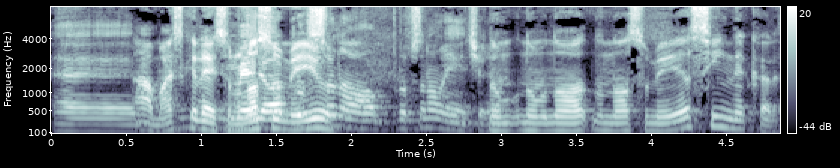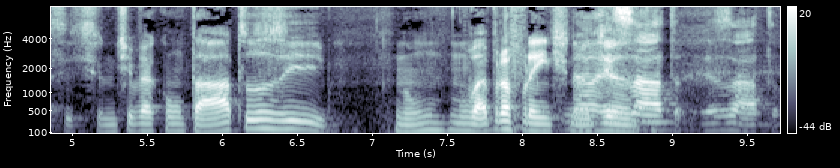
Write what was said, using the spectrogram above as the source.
É, Ah, mais cresce. No nosso meio- profissional- profissionalmente, né? No, no- no- no nosso meio é assim, né, cara? Se, se não tiver contatos e não, não vai pra frente, não, Não, adianta. exato, exato.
